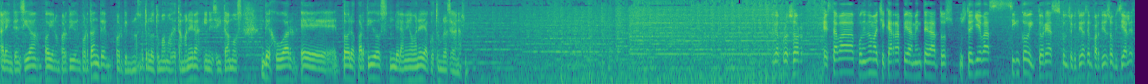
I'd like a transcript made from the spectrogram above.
a la intensidad. Hoy era un partido importante porque nosotros lo tomamos de esta manera y necesitamos de jugar eh, todos los partidos de la misma manera y acostumbrarse a ganar. Profesor, estaba poniéndome a checar rápidamente datos. Usted lleva cinco victorias consecutivas en partidos oficiales,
